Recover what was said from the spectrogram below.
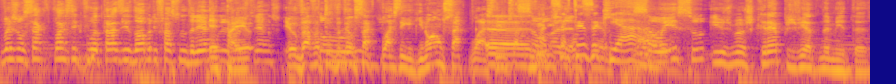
vejo um saco de plástico, vou atrás e dobro e faço um triângulo. e Epá, eu, triângulos eu dava tudo para ter um saco de plástico aqui. Não há um saco de plástico. um. De certeza que há. São isso e os meus crepes vietnamitas.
